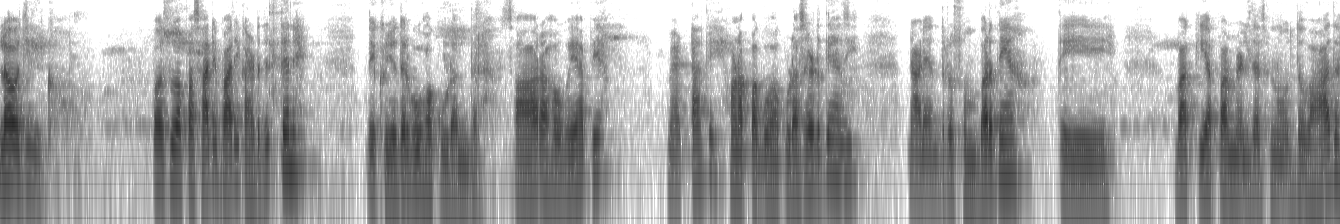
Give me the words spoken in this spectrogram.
ਲਓ ਜੀ ਦੇਖੋ, ਪਸ਼ੂ ਆਪਾਂ ਸਾਰੇ ਬਾਹਰ ਹੀ ਕੱਢ ਦਿੱਤੇ ਨੇ। ਦੇਖੋ ਜੀ ਇੱਧਰ ਗੋਹਾ ਕੂੜਾ ਅੰਦਰ, ਸਾਰਾ ਹੋ ਗਿਆ ਪਿਆ ਮੈਟਾਂ ਤੇ। ਹੁਣ ਆਪਾਂ ਗੋਹਾ ਕੂੜਾ ਸਿੱਟਦੇ ਹਾਂ ਜੀ, ਨਾਲੇ ਅੰਦਰੋਂ ਸੁੰਬਰਦੇ ਹਾਂ ਤੇ ਬਾਕੀ ਆਪਾਂ ਮਿਲਦੇ ਹਾਂ ਤੁਹਾਨੂੰ ਉਦੋਂ ਬਾਅਦ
